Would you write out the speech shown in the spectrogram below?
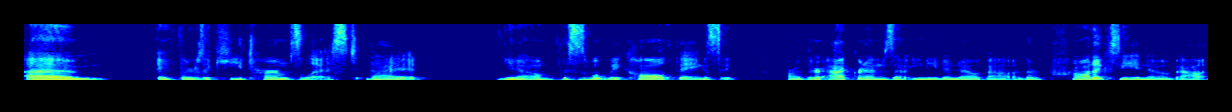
um, if there's a key terms list that you know this is what we call things are there acronyms that you need to know about are there products you know about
